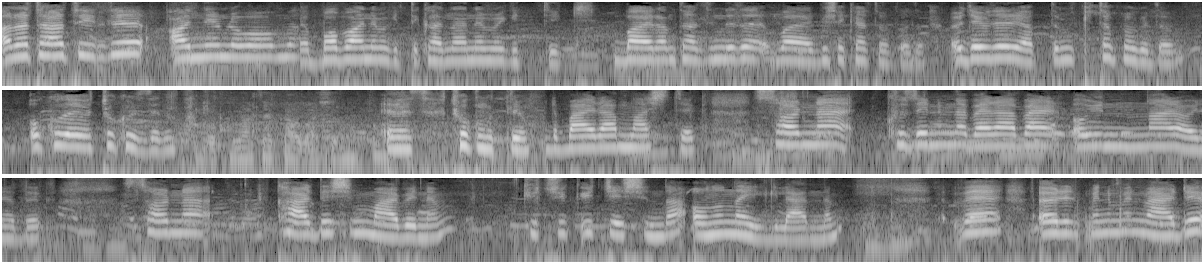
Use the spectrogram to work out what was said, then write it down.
Ara tatilde annemle babamla babaanneme gittik, anneanneme gittik. Bayram tatilinde de bayağı bir şeker topladım. Ödevleri yaptım, kitap okudum. Okulu evet çok özledim. Okullar tekrar başladı. Evet çok mutluyum. Bayramlaştık. Sonra kuzenimle beraber oyunlar oynadık. Sonra kardeşim var benim. Küçük 3 yaşında. Onunla ilgilendim. Ve öğretmenimin verdiği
